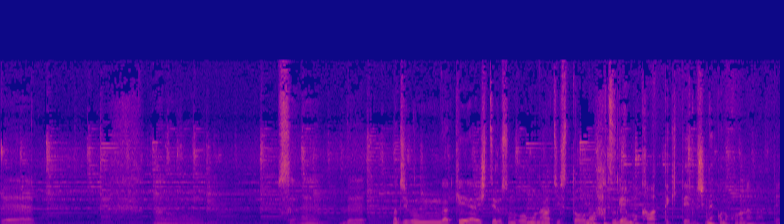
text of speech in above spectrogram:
であのそうやね。で、まあ、自分が敬愛してるその大物アーティストの発言も変わってきてるしねこのコロナがあって。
